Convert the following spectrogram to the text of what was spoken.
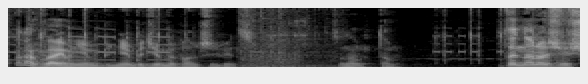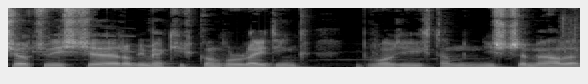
Z Paragwajem nie, nie będziemy walczyć, więc co nam tam. Tutaj na razie się oczywiście robimy jakiś convoy raiding i powoli ich tam niszczymy, ale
